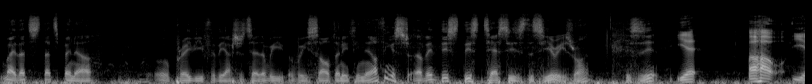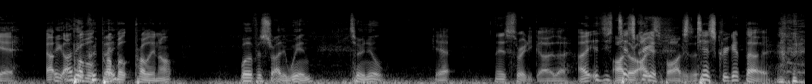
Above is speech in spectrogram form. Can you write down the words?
Mate, that's that's been our little preview for the Ashes test. Have we have we solved anything now? I think it's, I mean, this this test is the series, right? This is it. Yeah. Oh yeah. Uh, I think it probably, could be. probably, probably not. Well, if Australia win, two 0 Yeah. There's three to go though. Uh, it's Oh, test there- cricket. five, it's it? test cricket though.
